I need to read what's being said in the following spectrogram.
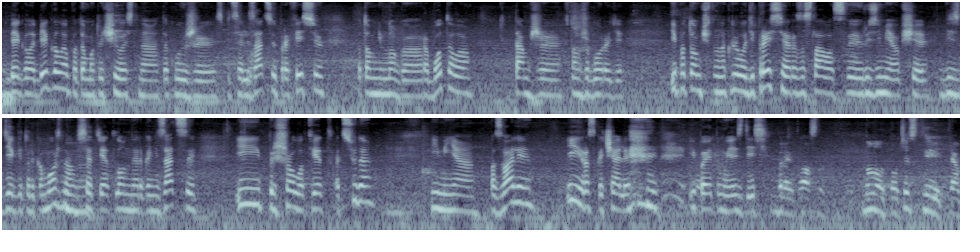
Бегала-бегала, потом отучилась на такую же специализацию, профессию. Потом немного работала там же, в том же городе. И потом что-то накрыла депрессия, разослала свое резюме вообще везде, где только можно, mm-hmm. все триатлонные организации. И пришел ответ отсюда, и меня позвали и раскачали, и поэтому я здесь. Блин, классно. Ну, получается, ты прям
